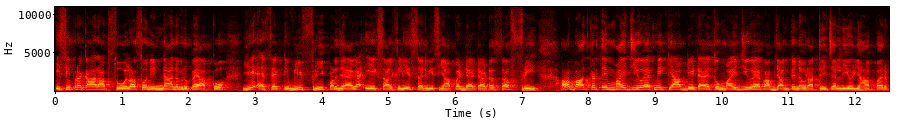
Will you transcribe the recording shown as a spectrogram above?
इसी प्रकार आप सोलह सौ निन्यानवे रुपये आपको ये इफेक्टिवली फ्री पड़ जाएगा एक साल के लिए सर्विस यहाँ पर डाटा डाटा सब फ्री अब बात करते हैं माई जियो ऐप में क्या अपडेट आया तो माई जियो ऐप आप जानते हो नवरात्रि चल रही है और यहाँ पर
